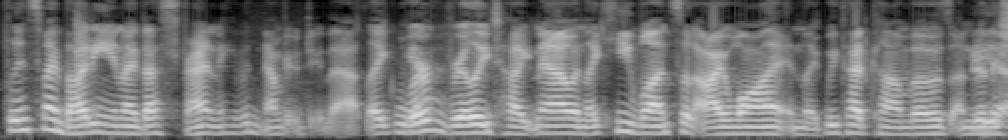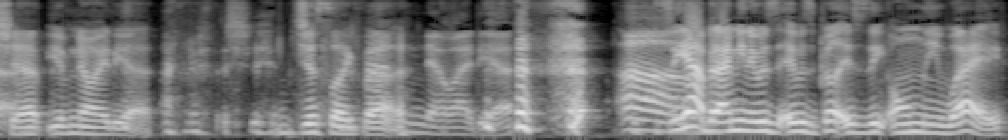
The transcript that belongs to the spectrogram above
Flint's my buddy and my best friend. He would never do that. Like we're Yeah. really tight now, and like he wants what I want, and like we've had combos under the ship. You have no idea, under the ship, just like that. no idea. so yeah, but I mean, it was it was brilliant. It was the only way,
